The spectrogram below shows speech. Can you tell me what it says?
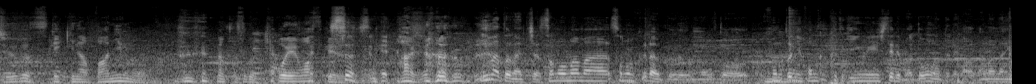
十分素敵な場にも なんかすごい聞こえますけれどそうですね。はい。今となっちゃそのままそのクラブを思うと本当に本格的に運営してればどうなってるかわからないん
